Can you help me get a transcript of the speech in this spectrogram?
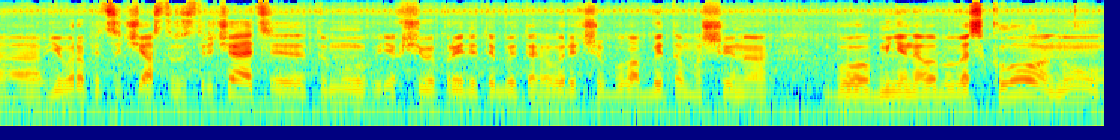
Е, В Європі це часто зустрічається, тому якщо ви прийдете будете говорити, що була бита машина, бо обміняне лобове скло, ну,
